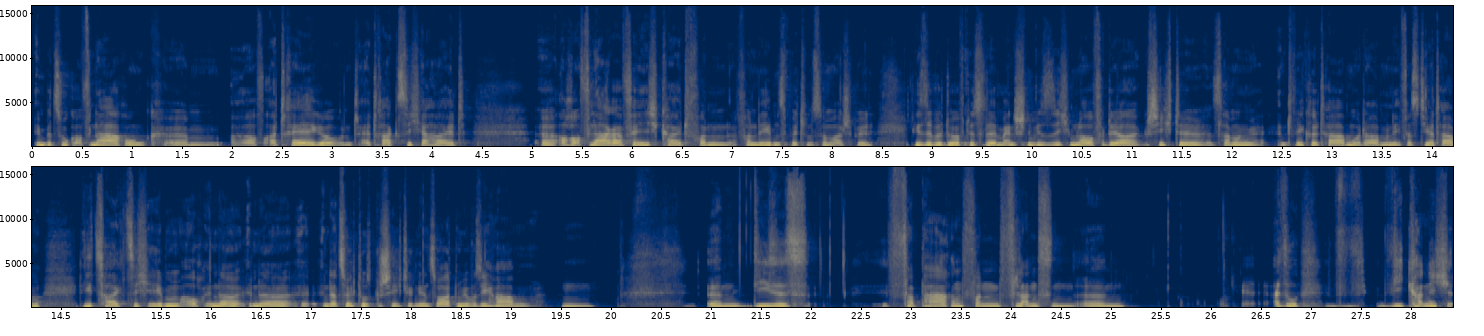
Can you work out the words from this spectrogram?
in Bezug auf Nahrung, ähm, auf Erträge und Ertragssicherheit, äh, auch auf Lagerfähigkeit von, von Lebensmitteln zum Beispiel, diese Bedürfnisse der Menschen, wie sie sich im Laufe der Geschichte sagen entwickelt haben oder manifestiert haben, die zeigt sich eben auch in der, in der, in der Züchtungsgeschichte, in den Sorten, wie wir sie haben. Mhm ähm, dieses Verpaaren von Pflanzen, ähm, also wie kann ich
